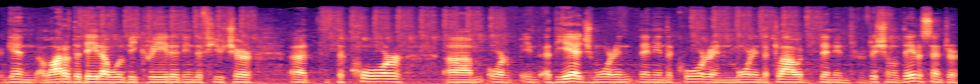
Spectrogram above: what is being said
again, a lot of the data will be created in the future at the core um, or in, at the edge more in, than in the core and more in the cloud than in traditional data center.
